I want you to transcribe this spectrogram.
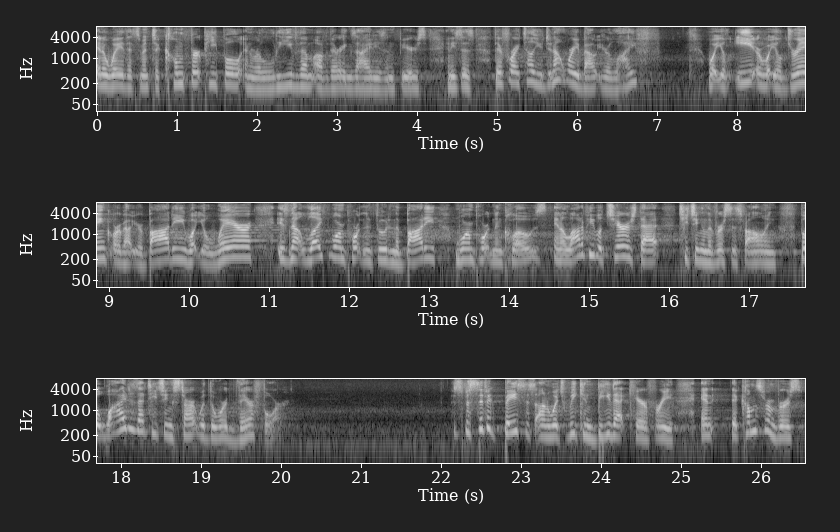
in a way that's meant to comfort people and relieve them of their anxieties and fears. And he says, Therefore, I tell you, do not worry about your life what you'll eat or what you'll drink or about your body, what you'll wear. Is not life more important than food and the body more important than clothes? And a lot of people cherish that teaching in the verses following. But why does that teaching start with the word therefore? A specific basis on which we can be that carefree. And it comes from verse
